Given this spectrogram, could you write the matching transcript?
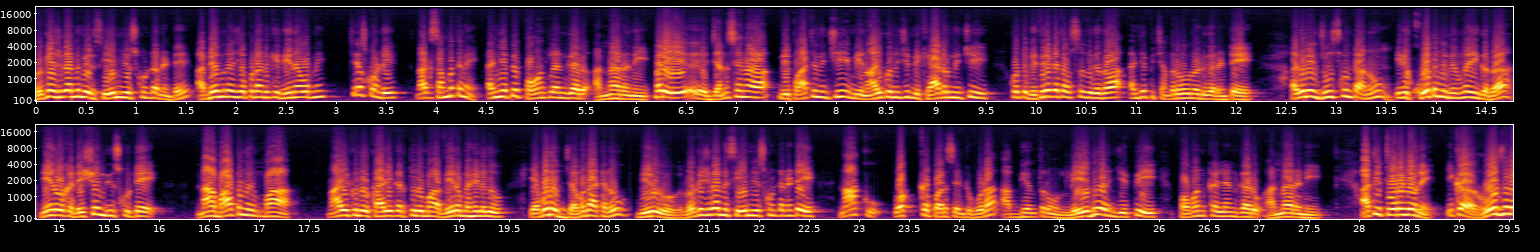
లోకేష్ గారిని మీరు సీఎం చేసుకుంటానంటే అభ్యంతరం చెప్పడానికి నేనెవరిని చేసుకోండి. నాకు సమ్మతమే అని చెప్పి పవన్ కళ్యాణ్ గారు అన్నారని. మరి జనసేన మీ పార్టీ నుంచి మీ నాయకుల నుంచి మీ క్యాడర్ నుంచి కొంత వ్యతిరేకత వస్తుంది కదా అని చెప్పి చంద్రబాబు నాయుడు గారు అంటే అది నేను చూసుకుంటాను. ఇది కూటమి నిర్ణయం కదా. నేను ఒక డెసిషన్ తీసుకుంటే నా మాటను మా నాయకులు కార్యకర్తలు మా వీర మహిళలు ఎవరు జవదాటరు? మీరు లోకేష్ గారిని సేమ్ చేసుకుంటానంటే నాకు ఒక్క పర్సెంట్ కూడా అభ్యంతరం లేదు అని చెప్పి పవన్ కళ్యాణ్ గారు అన్నారని అతి త్వరలోనే ఇక రోజుల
